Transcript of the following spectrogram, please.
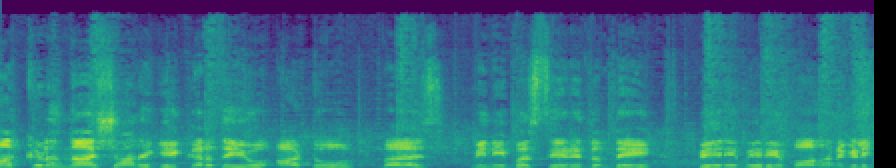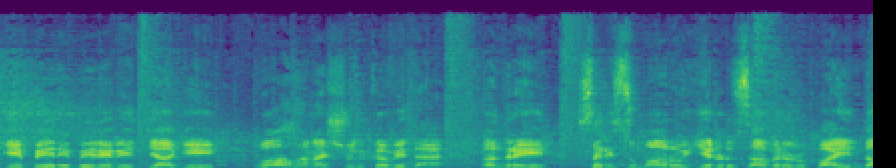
ಮಕ್ಕಳನ್ನ ಶಾಲೆಗೆ ಕರೆದೊಯ್ಯೋ ಆಟೋ, ಬಸ್ ಮಿನಿ ಬಸ್ ಸೇರಿದಂತೆ ಬೇರೆ ಬೇರೆ ವಾಹನಗಳಿಗೆ ಬೇರೆ ಬೇರೆ ರೀತಿಯಾಗಿ ವಾಹನ ಶುಲ್ಕವಿದೆ. ಅಂದ್ರೆ ಸರಿಸುಮಾರು ಎರಡು ಸಾವಿರ ರೂಪಾಯಿಯಿಂದ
